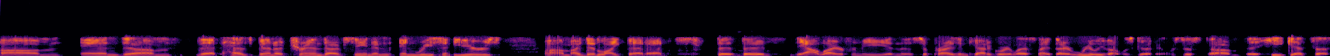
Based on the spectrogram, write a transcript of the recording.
um, and um, that has been a trend I've seen in in recent years. Um, I did like that ad. The the the outlier for me in the surprising category last night that I really thought was good. It was just um, the "He Gets Us"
